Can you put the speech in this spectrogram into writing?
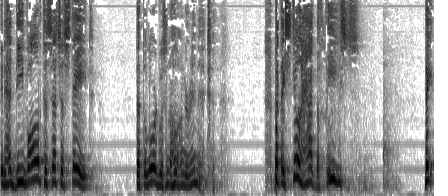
It had devolved to such a state that the Lord was no longer in it. But they still had the feasts. They,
